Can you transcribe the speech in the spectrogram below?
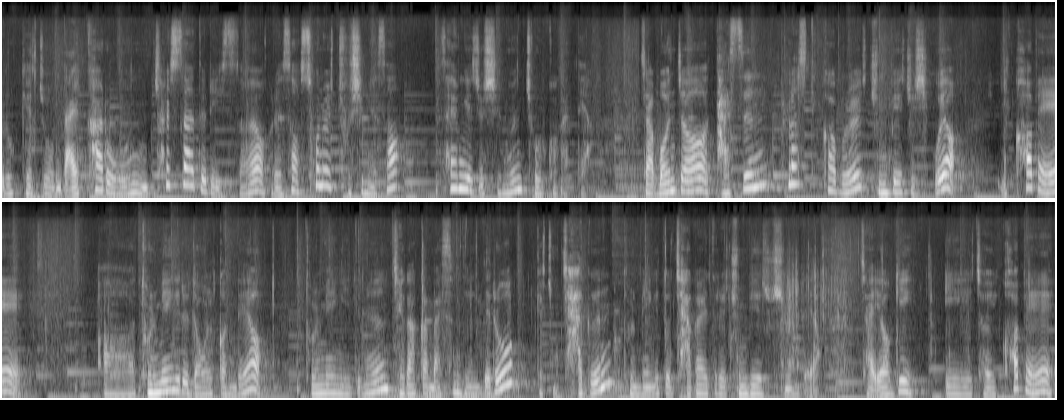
이렇게 좀 날카로운 철사들이 있어요. 그래서 손을 조심해서 사용해 주시면 좋을 것 같아요. 자, 먼저 다 쓴 플라스틱 컵을 준비해 주시고요. 이 컵에 어, 돌멩이를 넣을 건데요. 돌멩이들은 제가 아까 말씀드린 대로 이렇게 좀 작은 돌멩이 또 자갈들을 준비해 주시면 돼요. 자, 여기 이 저희 컵에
